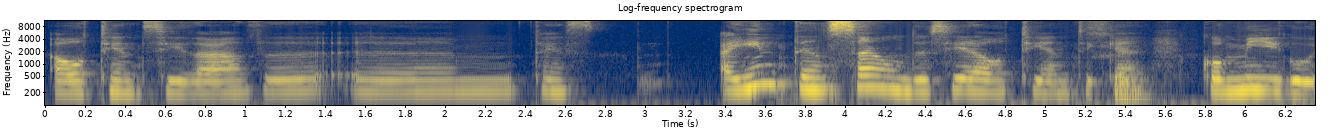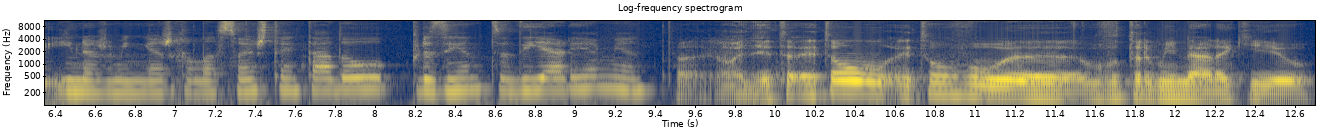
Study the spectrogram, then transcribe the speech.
a autenticidade hum, tem a intenção de ser autêntica Sim. comigo e nas minhas relações tem estado presente diariamente. Olha, então, então, então vou, eh, vou terminar aqui o,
